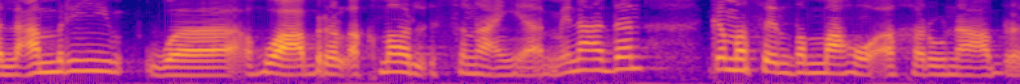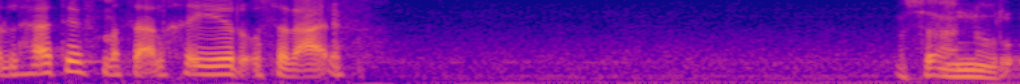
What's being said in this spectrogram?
العمري وهو عبر الأقمار الاصطناعية. من عدن كما سينضم معه آخرون عبر الهاتف. مساء الخير أستاذ عارف. مساء النور.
